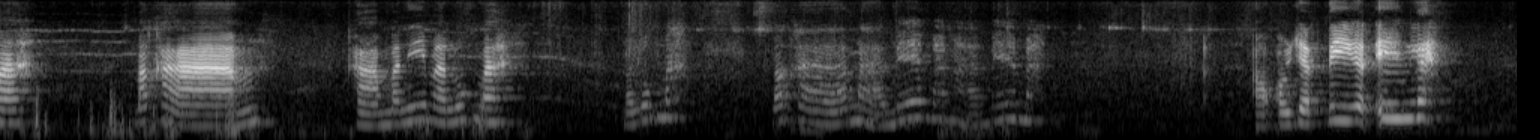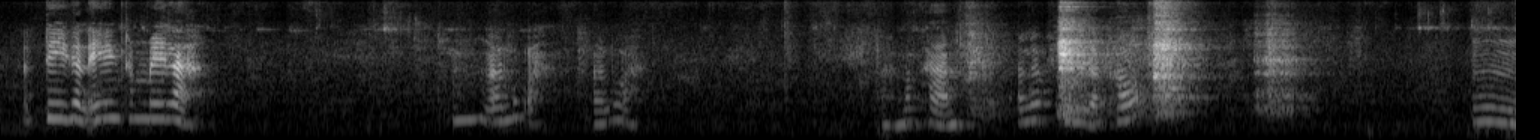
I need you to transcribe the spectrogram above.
มา มาขาม ขามมานี่มาลูกมา มาลูกมา มาขามหมาแม่มาหมาแม่มา เอาเอาอย่าตีกันเองเลยตีกันเองทำไมล่ะอืมเอาลูกอะเอาลูกอะอะมาขามเอาแล้วฟินกับเขาอืม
